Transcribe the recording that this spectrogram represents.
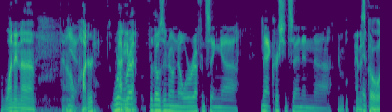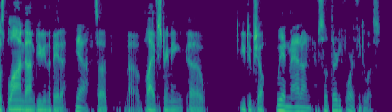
one in a I don't know hundred. We're Not re- even. for those who don't know, we're referencing uh, Matt Christensen and uh, And, and his co-host Blonde on Beauty and the Beta. yeah, It's a uh, live streaming uh, YouTube show. we had Matt on episode 34, I think it was.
